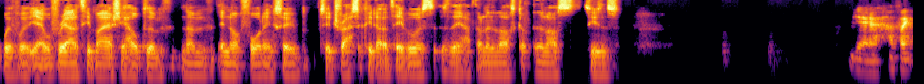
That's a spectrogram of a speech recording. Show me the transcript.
with, with yeah with reality might actually help them um, in not falling so so drastically down the table as, as they have done in the last in the last seasons. Yeah, I think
